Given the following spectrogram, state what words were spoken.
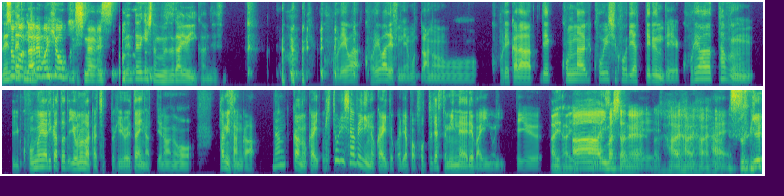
全そこ体的に誰も評価しないです。全体的にしてむずがゆい感じですね。これは、これはですね、もっとあのーこれから、で、こんな、こういう手法でやってるんで、これは多分、このやり方で世の中ちょっと拾えたいなっていうのは、あの、タミさんが、なんかの回、一人喋りの回とかで、やっぱ、ポッドキャストみんなやればいいのにっていう、はいはい。ああ、いましたねえ。ーはいはいはいは。はいいすげえ。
